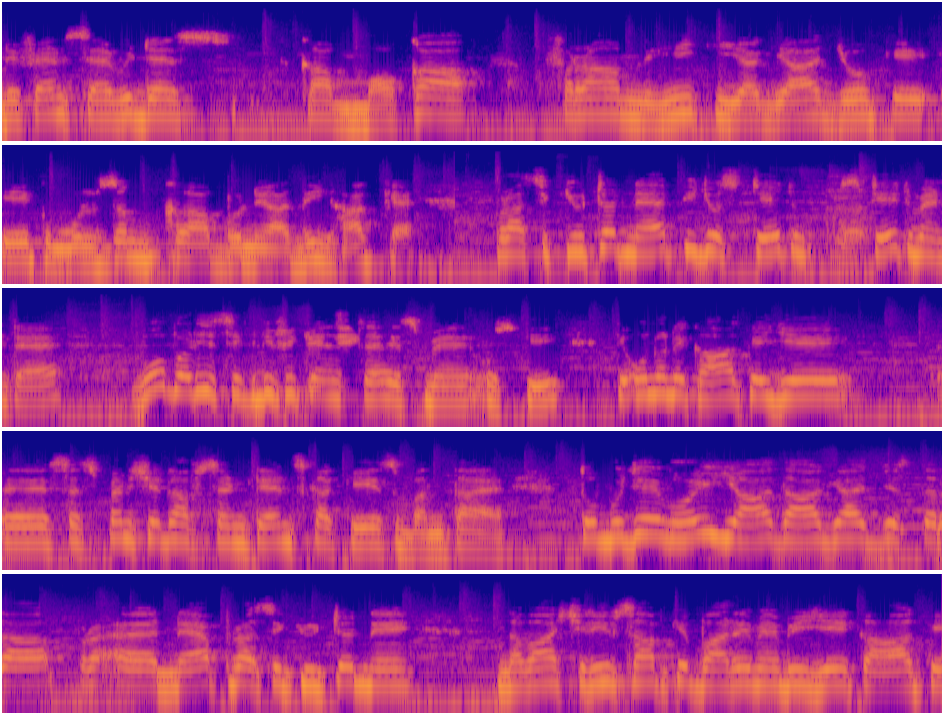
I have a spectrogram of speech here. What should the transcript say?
डिफेंस एविडेंस का मौका फराम नहीं किया गया, जो कि एक मुलजम का बुनियादी हक है। प्रोसिक्यूटर नैब की जो स्टेट स्टेटमेंट है, वो बड़ी सिग्निफिकेंस है इसमें उसकी, कि उन्होंने कहा कि ये सस्पेंशन ऑफ़ सेंटेंस का केस बनता है। तो मुझे वही याद आ गया जिस तरह नैब प्रोसिक्यूटर ने नवाज़ शरीफ साहब के बारे में भी ये कहा कि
